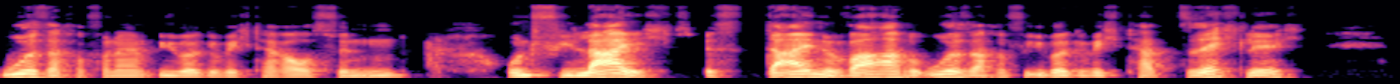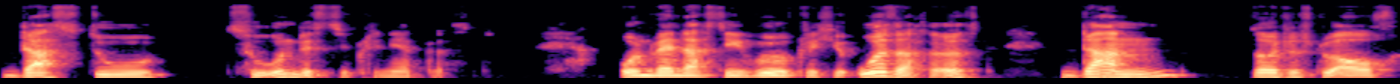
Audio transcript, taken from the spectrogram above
Ursache von deinem Übergewicht herausfinden. Und vielleicht ist deine wahre Ursache für Übergewicht tatsächlich, dass du zu undiszipliniert bist. Und wenn das die wirkliche Ursache ist, dann solltest du auch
